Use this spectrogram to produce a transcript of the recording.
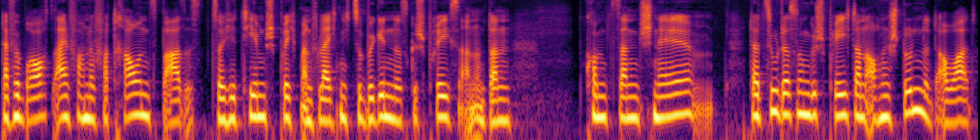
dafür braucht es einfach eine Vertrauensbasis. Solche Themen spricht man vielleicht nicht zu Beginn des Gesprächs an. Und dann kommt es dann schnell dazu, dass so ein Gespräch dann auch eine Stunde dauert.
